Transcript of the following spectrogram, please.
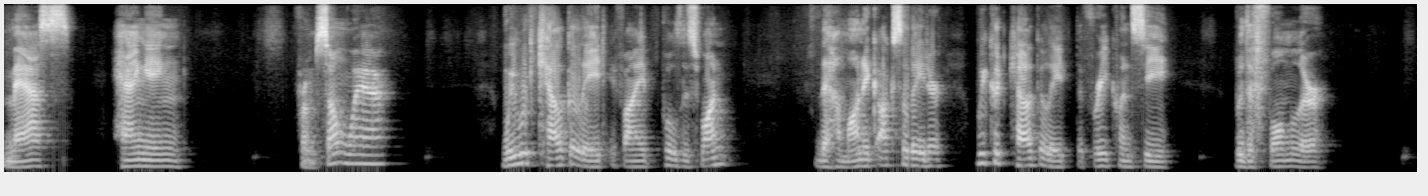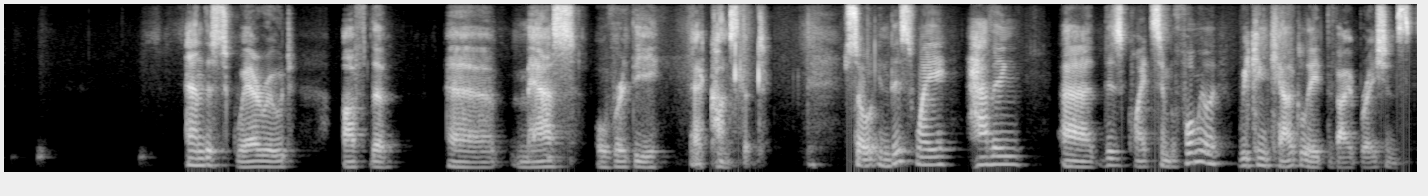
mass hanging from somewhere, we would calculate, if I pull this one, the harmonic oscillator, we could calculate the frequency with the formula and the square root of the uh, mass over the uh, constant. So in this way, having uh, this quite simple formula, we can calculate the vibrations.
